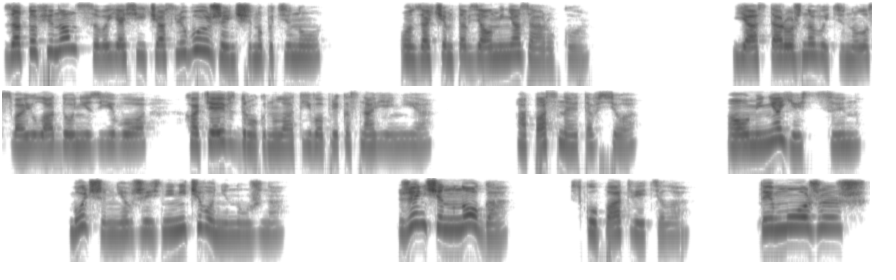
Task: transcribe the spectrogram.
«Зато финансово я сейчас любую женщину потяну». Он зачем-то взял меня за руку. Я осторожно вытянула свою ладонь из его, хотя и вздрогнула от его прикосновения. Опасно это все. А у меня есть сын. Больше мне в жизни ничего не нужно. Женщин много, скупо ответила. Ты можешь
